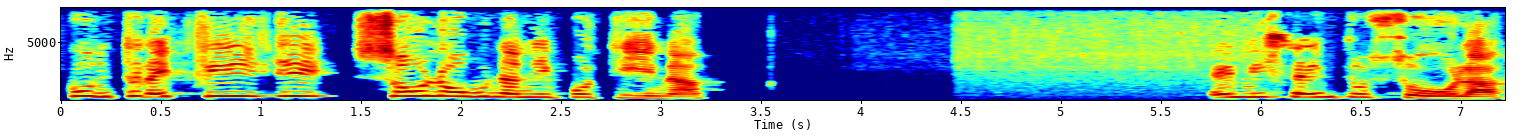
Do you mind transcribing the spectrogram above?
Con tre figli, solo una nipotina. E mi sento sola.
